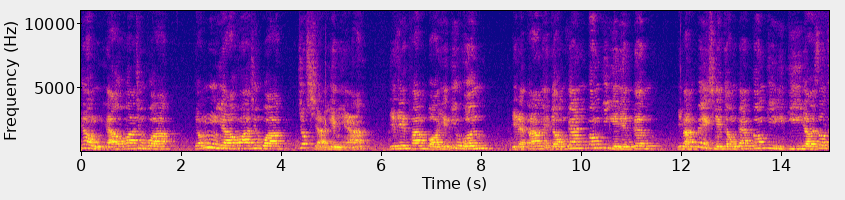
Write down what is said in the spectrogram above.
向耶和华唱歌，向耶和华唱歌，祝谢伊的名，日日传播伊的救恩，日日帮的中间讲起伊的荣光，一万百姓中间讲起伊奇妙的所在，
